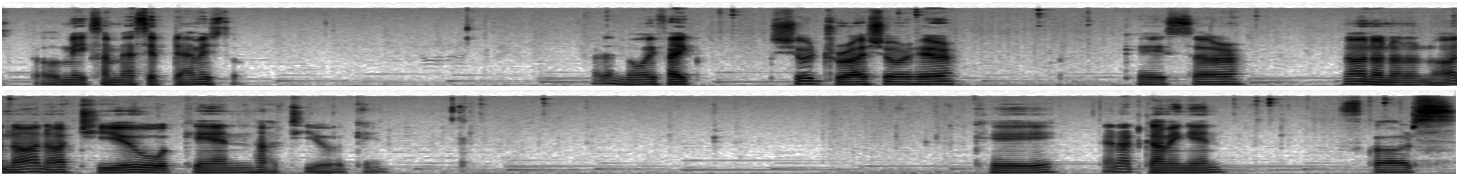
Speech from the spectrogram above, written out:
That'll make some massive damage though. I don't know if I should rush over here. Okay, sir. No, no, no, no, no, no, not you again, not you again. Okay, they're not coming in. Of course.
